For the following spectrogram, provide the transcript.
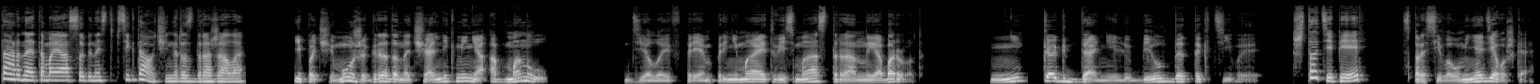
Тарна эта моя особенность всегда очень раздражала». «И почему же градоначальник меня обманул?» Дело и впрямь принимает весьма странный оборот. Никогда не любил детективы. «Что теперь?» – спросила у меня девушка.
